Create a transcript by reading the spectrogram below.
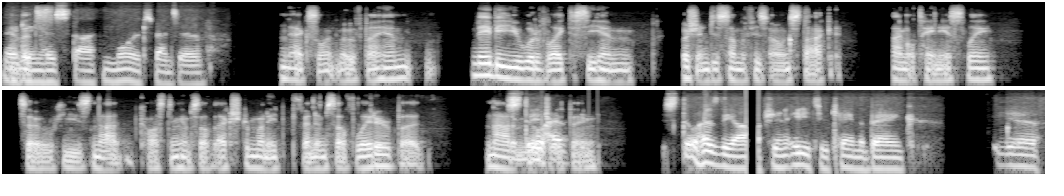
making his stock more expensive. An excellent move by him. Maybe you would have liked to see him push into some of his own stock simultaneously, so he's not costing himself extra money to defend himself later, but not a Still major have- thing. Still has the option, 82k in the bank, if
